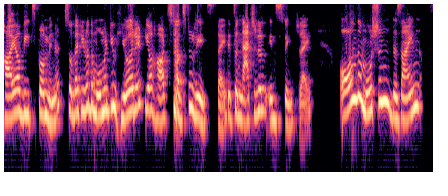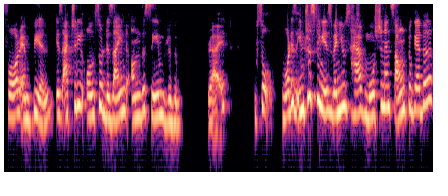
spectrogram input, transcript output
higher beats per minute so that you know the moment you hear it your heart starts to race right? It's a natural instinct right all the motion design for mpl is actually also designed on the same rhythm right? So what is interesting is when you have motion and sound together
